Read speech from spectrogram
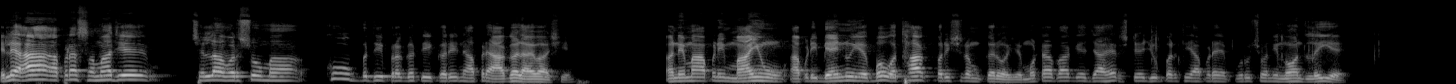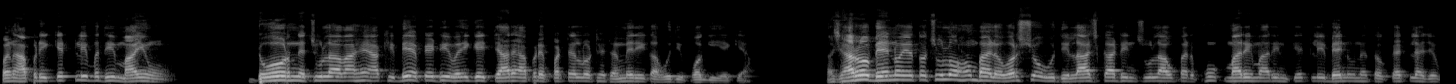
એટલે આ આપણા સમાજે છેલ્લા વર્ષોમાં ખૂબ બધી પ્રગતિ કરીને આપણે આગળ આવ્યા છીએ. અને એમાં આપણી માયું, આપણી બહેનોએ બહુ અથાગ પરિશ્રમ કર્યો છે. મોટા ભાગે જાહેર સ્ટેજ ઉપરથી આપણે પુરુષોની નોંધ લઈએ. પણ આપણી કેટલી બધી માયું ઢોર ને ચૂલા વાહે આખી બે પેઢી વહી ગઈ, ત્યારે આપણે પટેલો ઠેઠ અમેરિકા સુધી પોગીએ ગયા હજારો બહેનોએ તો ચૂલો સંભાળ્યો, વર્ષો સુધી લાજ કાઢીને ચૂલા ઉપર ફૂંક મારી મારીને કેટલી બહેનોને તો કેટલા જ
